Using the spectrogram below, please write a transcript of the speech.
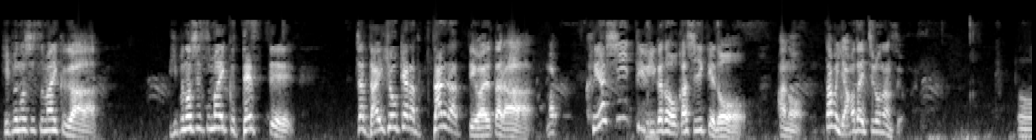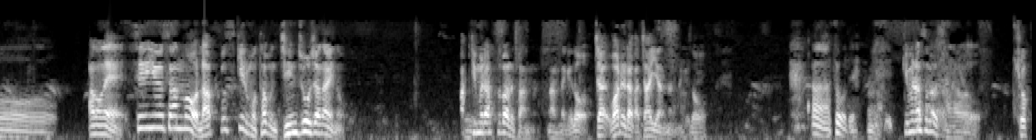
ヒプノシスマイクが、ヒプノシスマイクですって、じゃあ代表キャラ誰だって言われたら、まあ悔しいっていう言い方はおかしいけど、あの、多分山田一郎なんですよ。おー。あのね、声優さんのラップスキルも多分尋常じゃないの。あ、木村昴さんなんだけど、じゃ、我らがジャイアンなんだけど、ああ、そうね。木村昴さんなんだけど、曲、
